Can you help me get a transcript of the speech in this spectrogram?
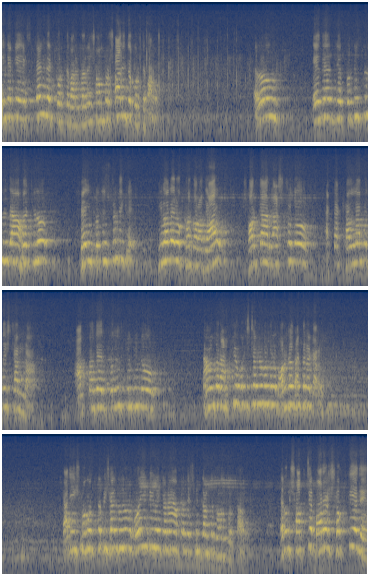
এইটাকে এক্সটেন্ডেড করতে পারেন মানে সম্প্রসারিত করতে পারেন। এবং এদের যে প্রতিশ্রুতি দেওয়া হয়েছিল, সেই প্রতিশ্রুতিকে কীভাবে রক্ষা করা যায়? সরকার, রাষ্ট্র তো একটা খেলনা প্রতিষ্ঠান না। আপনাদের প্রতিশ্রুতি তো তাহলে রাষ্ট্রীয় প্রতিষ্ঠানের উপর কোনো ভরসা থাকবে না কারণ কাজে সমস্ত বিষয়গুলো ওই বিবেচনায় আপনাদের সিদ্ধান্ত গ্রহণ করতে হবে। এবং সবচেয়ে বড় শক্তি এদের,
